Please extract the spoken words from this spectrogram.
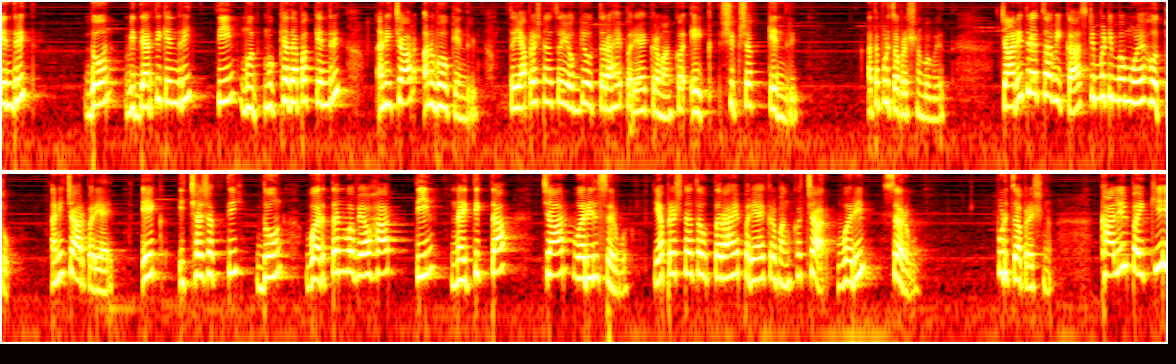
केंद्रित दोन विद्यार्थी केंद्रित तीन मु मुख्याध्यापक केंद्रित आणि चार अनुभव केंद्रित. तर या प्रश्नाचं योग्य उत्तर आहे पर्याय क्रमांक एक शिक्षक केंद्रित. आता पुढचा प्रश्न बघूयात. चारित्र्याचा विकास टिंबटिंबमुळे होतो. आणि चार पर्याय आहेत. एक इच्छाशक्ती. दोन वर्तन व व्यवहार. तीन नैतिकता. चार वरील सर्व. या प्रश्नाचं उत्तर आहे पर्याय क्रमांक चार वरील सर्व. पुढचा प्रश्न. खालीलपैकी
